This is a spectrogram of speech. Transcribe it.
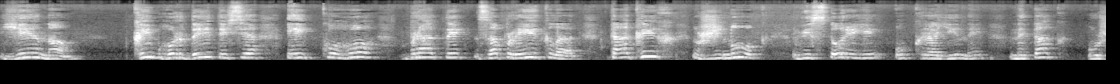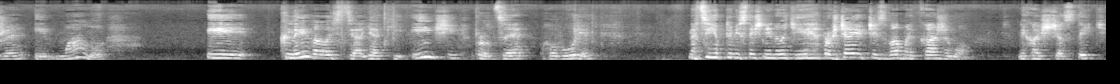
є нам ким гордитися і кого брати за приклад таких жінок в історії України не так уже і мало. І книга ось ця, як і інші, про це говорять. На цій оптимістичній ноті, прощаючись з вами, кажемо, нехай щастить,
